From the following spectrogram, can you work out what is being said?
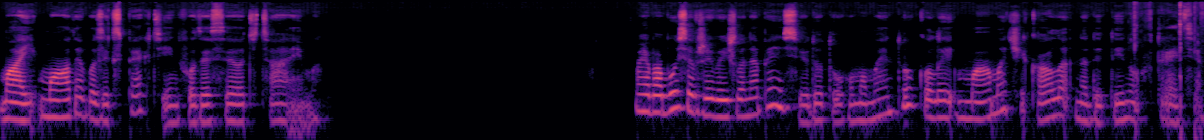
my mother was expecting for the third time. Моя бабуся вже вийшла на пенсію до того моменту, коли мама чекала на дитину втретє.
